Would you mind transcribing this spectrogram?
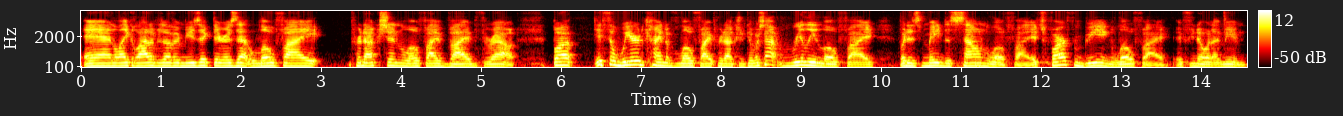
And like a lot of his other music, there is that lo-fi production, lo-fi vibe throughout. But it's a weird kind of lo-fi production because it's not really lo-fi, but it's made to sound lo-fi. It's far from being lo-fi, if you know what I mean.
